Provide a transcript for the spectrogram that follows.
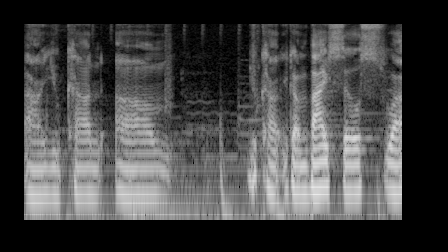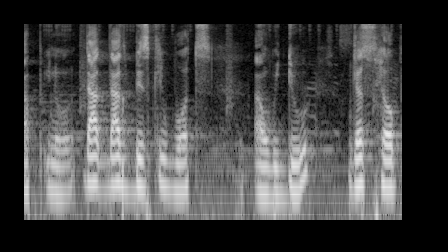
uh, you can um you can you can buy sell swap you know that that's basically what uh, we do. Just help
